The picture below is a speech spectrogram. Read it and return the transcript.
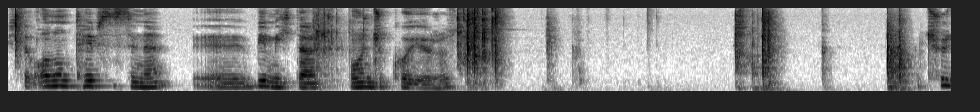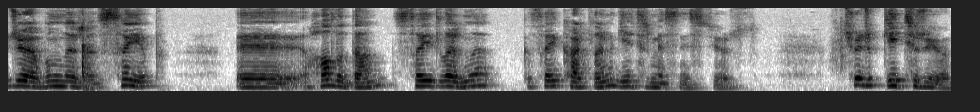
işte onun tepsisine e, bir miktar boncuk koyuyoruz. Çocuğa bunları sayıp e, halıdan sayılarını sayı kartlarını getirmesini istiyoruz. Çocuk getiriyor.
